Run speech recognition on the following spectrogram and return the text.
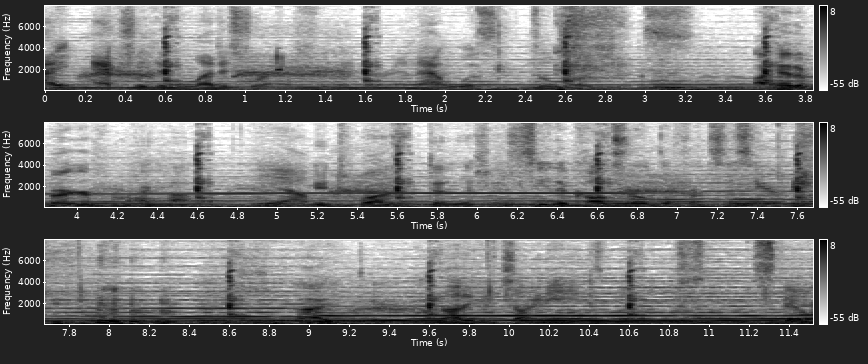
I actually had lettuce wraps for dinner, and that was delicious. I had a burger from IHOP. yeah. It was delicious. See the cultural differences here? I do. Not even Chinese, but still.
